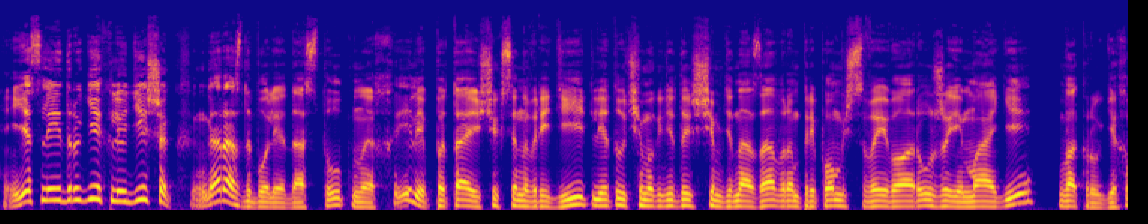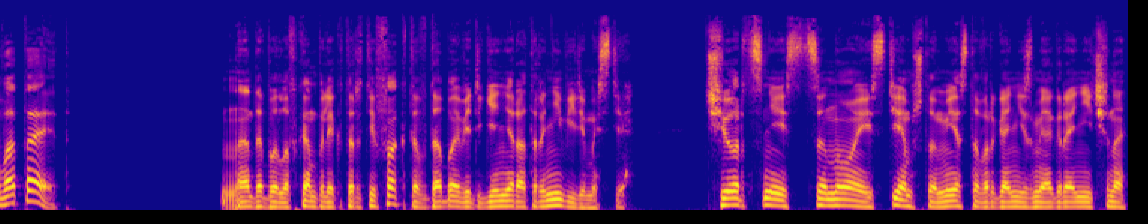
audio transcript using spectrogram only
если и других людишек, гораздо более доступных или пытающихся навредить летучим огнедышащим динозаврам при помощи своего оружия и магии, в округе хватает? Надо было в комплект артефактов добавить генератор невидимости. Черт с ней с ценой и с тем, что место в организме ограничено.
